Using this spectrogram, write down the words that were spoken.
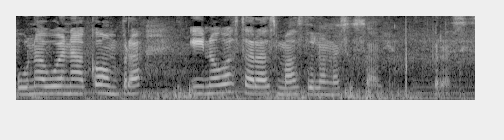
una buena compra y no gastarás más de lo necesario. Gracias.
